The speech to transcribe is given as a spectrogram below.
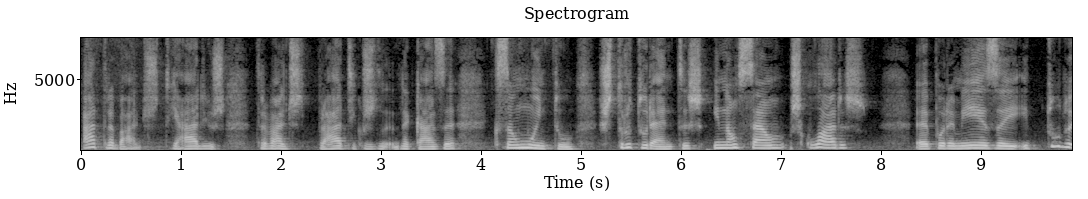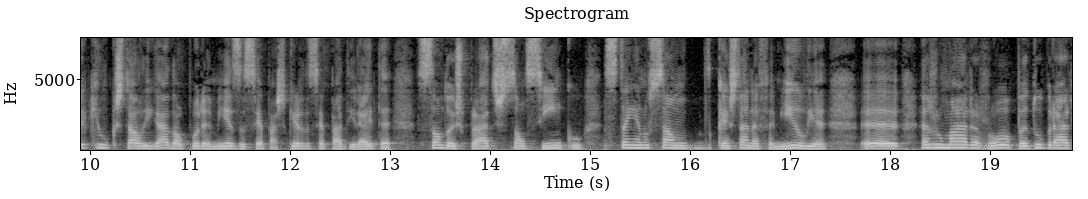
Há trabalhos diários, trabalhos práticos na casa que são muito estruturantes e não são escolares. A pôr a mesa e, tudo aquilo que está ligado ao pôr a mesa, se é para a esquerda, se é para a direita, se são dois pratos, se são cinco, se tem a noção de quem está na família, uh, arrumar a roupa, dobrar.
